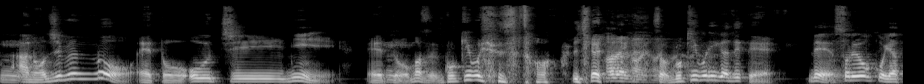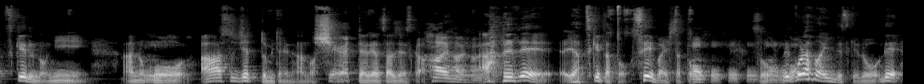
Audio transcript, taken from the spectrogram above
うん。あの、自分の、えっ、と、お家に、えっ、と、うんまずゴキブリがずっと、いきなりはいはいはいはいそう、ゴキブリが出て、で、うんそれをこうやっつけるのに、あの、こう、アースジェットみたいな、あの、シューってやるやつあるじゃないですか。はいはいはい。あれで、やっつけたと。成敗したと。そう。で、これはまあいいんですけど、で、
